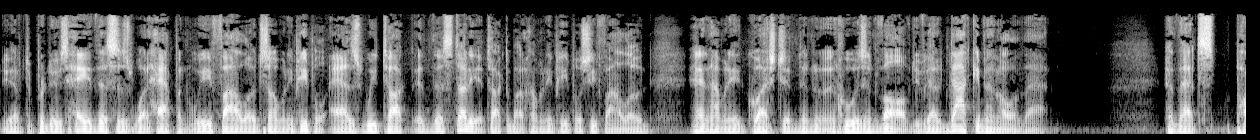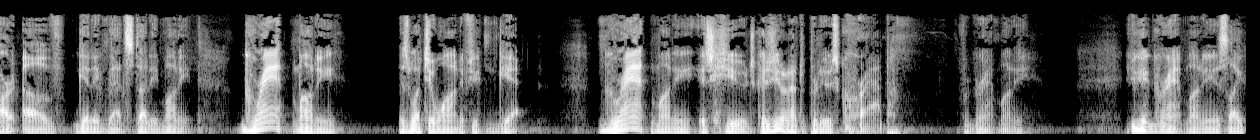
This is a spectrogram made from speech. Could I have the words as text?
You have to produce, hey, this is what happened. We followed so many people. As we talked in this study, it talked about how many people she followed and how many questioned and who was involved. You've got to document all of that. And that's part of getting that study money. Grant money is what you want if you can get. Grant money is huge because you don't have to produce crap for grant money. You get grant money. It's like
